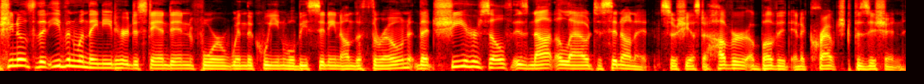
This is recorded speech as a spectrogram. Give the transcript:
She notes that even when they need her to stand in for when the queen will be sitting on the throne, that she herself is not allowed to sit on it, so she has to hover above it in a crouched position.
